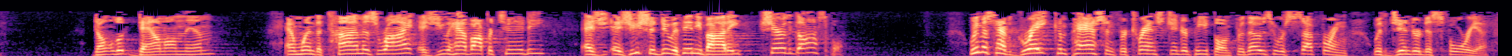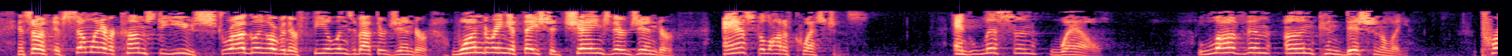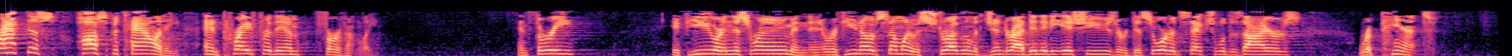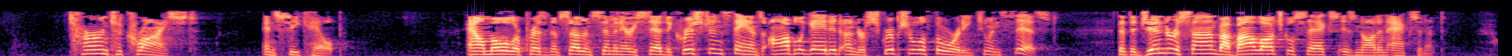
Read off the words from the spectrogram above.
Don't look down on them. And when the time is right, as you have opportunity, as, as you should do with anybody, share the gospel. We must have great compassion for transgender people and for those who are suffering with gender dysphoria. And so if, if someone ever comes to you struggling over their feelings about their gender, wondering if they should change their gender, ask a lot of questions and listen well. Love them unconditionally. Practice hospitality and pray for them fervently. And three, if you are in this room and, or if you know of someone who is struggling with gender identity issues or disordered sexual desires, repent. Turn to Christ and seek help. Al Mohler, president of Southern Seminary, said the Christian stands obligated under scriptural authority to insist that the gender assigned by biological sex is not an accident.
